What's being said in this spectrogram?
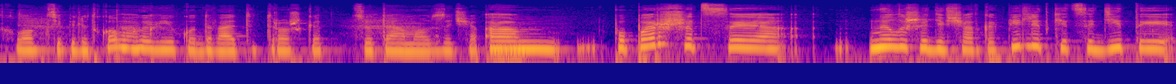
хлопці підліткового так. віку. Давайте трошки цю тему зачепимо. По-перше, це не лише дівчатка, підлітки, це діти.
